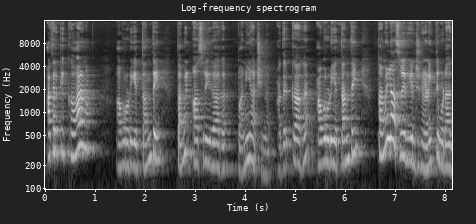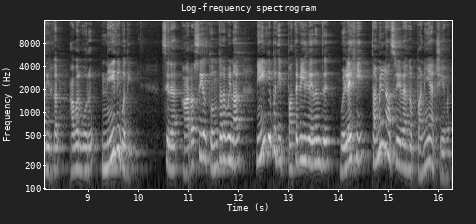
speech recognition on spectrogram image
அதற்கு காரணம் அவருடைய தந்தை தமிழ் ஆசிரியராக பணியாற்றினார். அதற்காக அவருடைய தந்தை தமிழ் ஆசிரியர் என்று நினைத்து விடாதீர்கள். அவர் ஒரு நீதிபதி. சில அரசியல் தொந்தரவினால் நீதிபதி பதவியிலிருந்து விலகி தமிழ் ஆசிரியராக பணியாற்றியவர்.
